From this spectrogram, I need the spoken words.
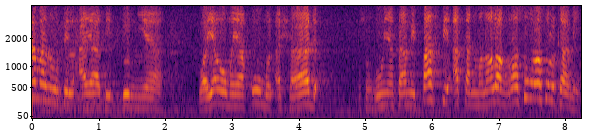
amanu fil hayatid dunya wa yauma yaqumul ashhad." Sesungguhnya kami pasti akan menolong rasul-rasul kami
